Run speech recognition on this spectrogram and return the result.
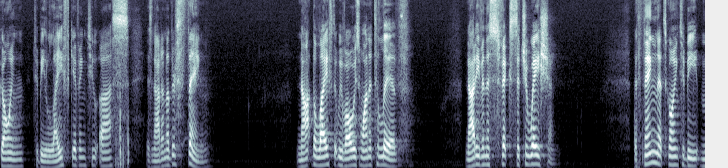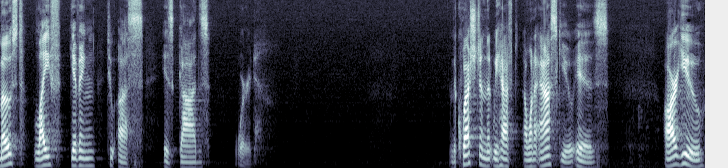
going to be life giving to us is not another thing, not the life that we've always wanted to live, not even this fixed situation. The thing that's going to be most life giving to us is God's Word. And the question that we have, I want to ask you is Are you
